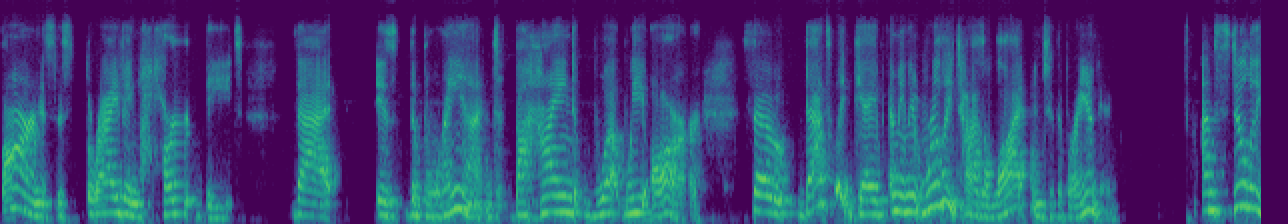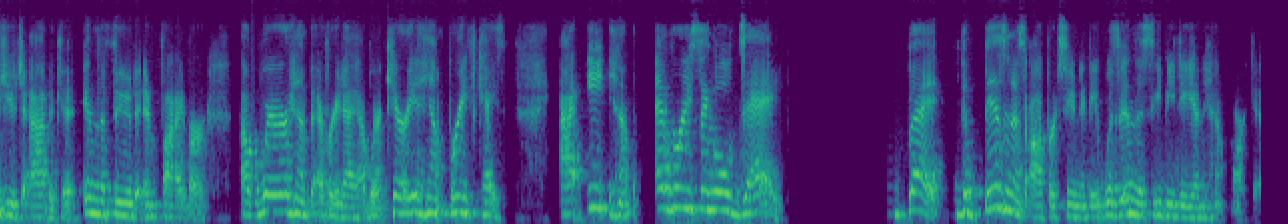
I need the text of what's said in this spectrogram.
farm is this thriving heartbeat that is the brand behind what we are. So that's what gave, I mean, it really ties a lot into the branding. I'm still a huge advocate in the food and fiber. I wear hemp every day. I wear carry a hemp briefcase. I eat hemp every single day. But the business opportunity was in the CBD and hemp market.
